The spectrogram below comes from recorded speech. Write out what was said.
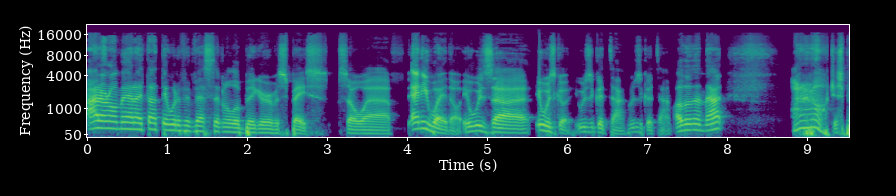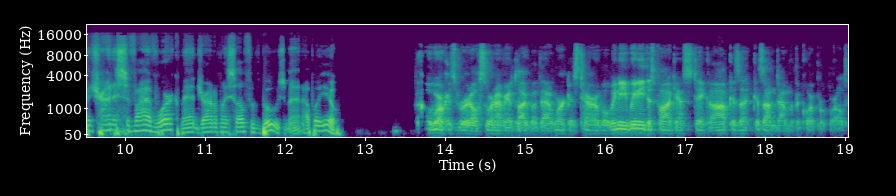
I don't know, man. I thought they would have invested in a little bigger of a space. So, uh, anyway, though, it was uh, it was good. It was a good time. It was a good time. Other than that, I don't know. Just been trying to survive work, man. Drowning myself in booze, man. How about you? Work is brutal, so we're not going to talk about that. Work is terrible. We need we need this podcast to take off because because I'm done with the corporate world.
